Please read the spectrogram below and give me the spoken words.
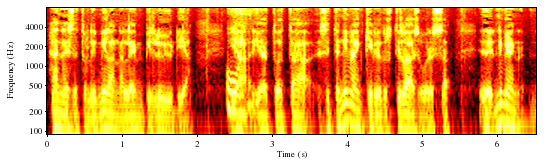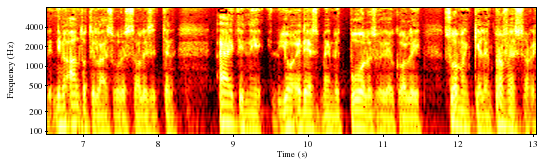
Hänestä tuli Milana Lempi Lyydia. Oi. Ja, ja tuota, sitten nimenkirjoitustilaisuudessa, nimen, nimen antotilaisuudessa oli sitten äitini jo edesmennyt puoliso, joka oli suomen kielen professori.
